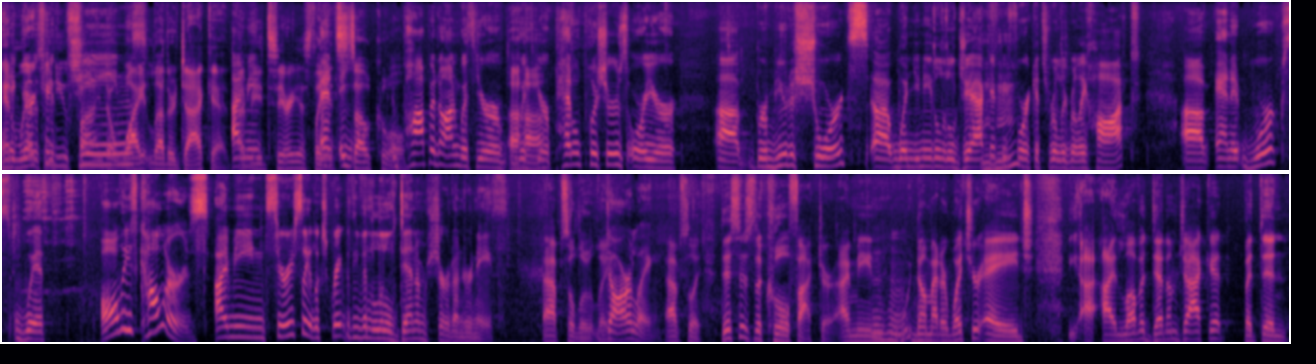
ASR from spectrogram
and It where can you find a white leather jacket? I, mean, seriously, and it's so cool. Pop it on with your with Uh-huh. your pedal pushers or your uh, Bermuda shorts uh, when you need a little jacket Mm-hmm. before it gets really really hot, um, and it works with all these colors. I mean, seriously, it looks great with even a little denim shirt underneath. Absolutely. Darling. Absolutely. This is the cool factor. I mean, Mm-hmm. no matter what your age, I, I love a denim jacket, but then,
